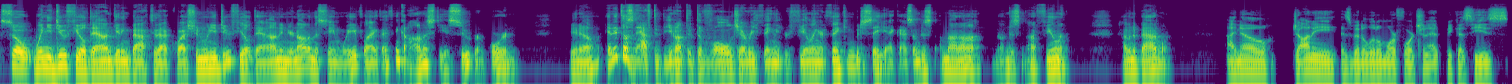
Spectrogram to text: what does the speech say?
so when you do feel down, getting back to that question, when you do feel down and you're not on the same wavelength, I think honesty is super important, you know, and it doesn't have to be, you don't have to divulge everything that you're feeling or thinking, but just say, yeah, guys, I'm just, I'm not on. I'm just not feeling it having a bad one. I know Johnny has been a little more fortunate because he's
